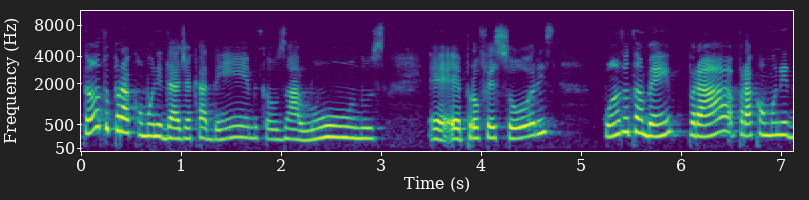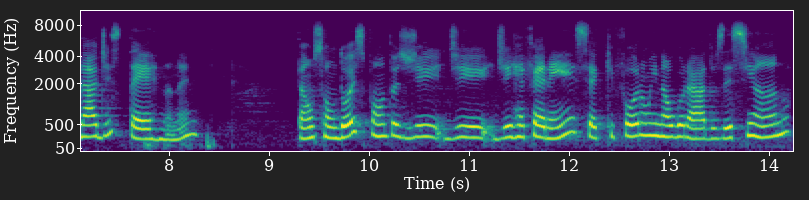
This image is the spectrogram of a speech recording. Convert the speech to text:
tanto para a comunidade acadêmica, os alunos, é, é, professores, quanto também para a comunidade externa, né? Então, são dois pontos de, de, de, referência que foram inaugurados esse ano,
